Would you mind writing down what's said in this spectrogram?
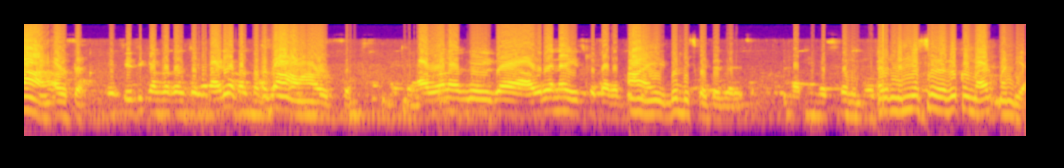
ಹಾ, ಹೌದು sir. C C camera check ಮಾಡಿ ಹೌದು ಸರ್. ಆ ಓನರ್ಗೆ ಈಗ ಅವರೇನೆ ಇಸ್ಕೊತಾರೆ ದುಡ್ಡು ಇಸ್ಕೊಳ್ತಾ ಇದ್ದಾರೆ ಸರ್? ನನ್ನ ಹೆಸರು ರವಿಕುಮಾರ್ ಮಂಡ್ಯ.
